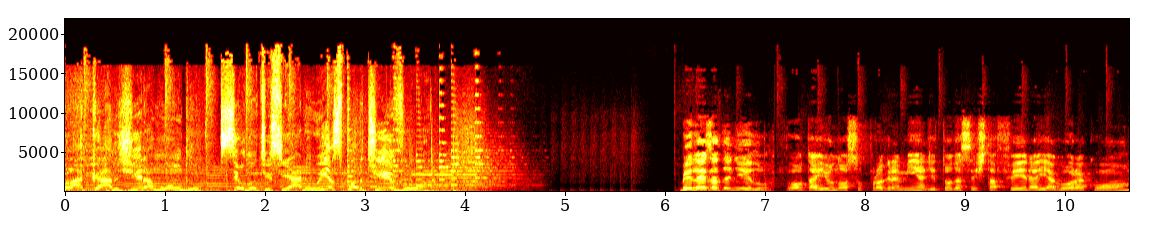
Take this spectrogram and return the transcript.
Placar Giramundo, seu noticiário esportivo. Beleza, Danilo? Volta aí o nosso programinha de toda sexta-feira e agora com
